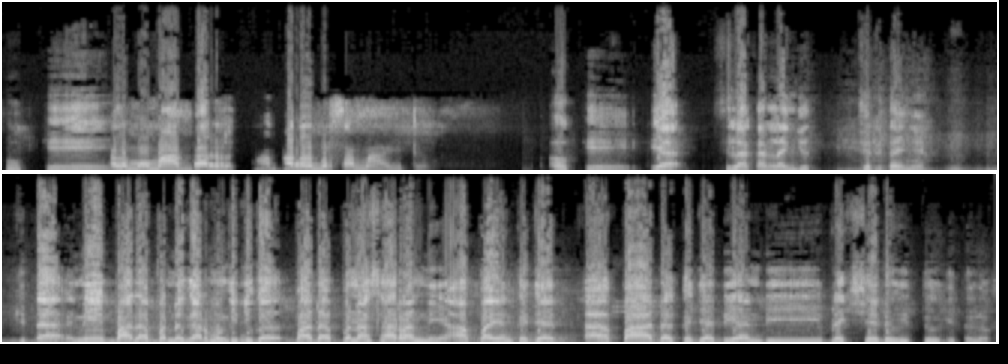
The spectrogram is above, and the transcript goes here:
Oke. Okay. Kalau mau mabar, mabar bersama gitu. Oke, okay. ya silakan lanjut ceritanya. Kita ini pada pendengar mungkin juga pada penasaran nih apa yang kejad apa ada kejadian di Black Shadow itu gitu loh.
